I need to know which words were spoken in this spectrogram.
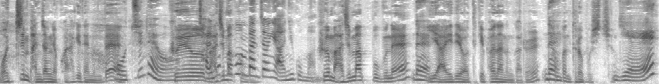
멋진 반장 역할을 하게 되는데 멋지네요. 그 잘못 마지막 뽑은 부분. 반장이 아니고만. 그 마지막 부분에 네. 이 아이들이 어떻게 변하는가를 네. 한번 들어보시죠. 예.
